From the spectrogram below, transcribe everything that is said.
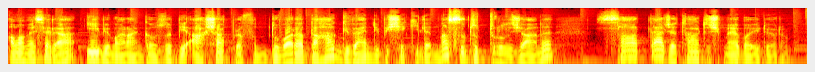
Ama mesela iyi bir marangozda bir ahşap rafın duvara daha güvenli bir şekilde nasıl tutturulacağını saatlerce tartışmaya bayılıyorum.''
